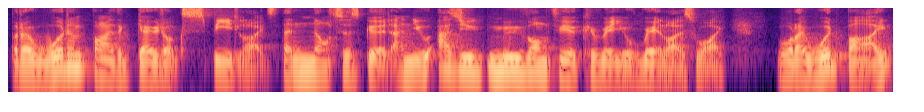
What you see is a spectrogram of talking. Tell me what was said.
but I wouldn't buy the Godox speed lights. They're not as good. And you, as you move on for your career, you'll realize why. What I would buy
